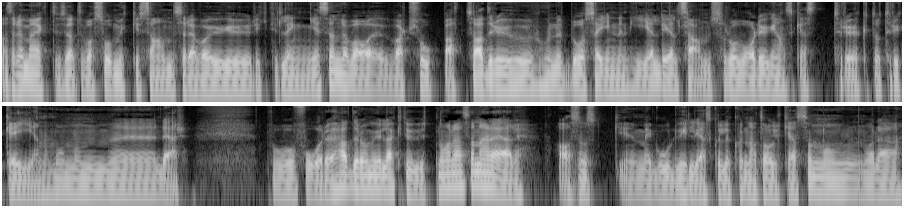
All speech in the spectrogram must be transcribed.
Alltså det märktes att det var så mycket sand så det var ju riktigt länge sedan det var, vart sopat. Så hade det ju hunnit blåsa in en hel del sand så då var det ju ganska trögt att trycka igenom honom eh, där. På Fårö hade de ju lagt ut några sådana där ja, som med god vilja skulle kunna tolkas som någon, några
